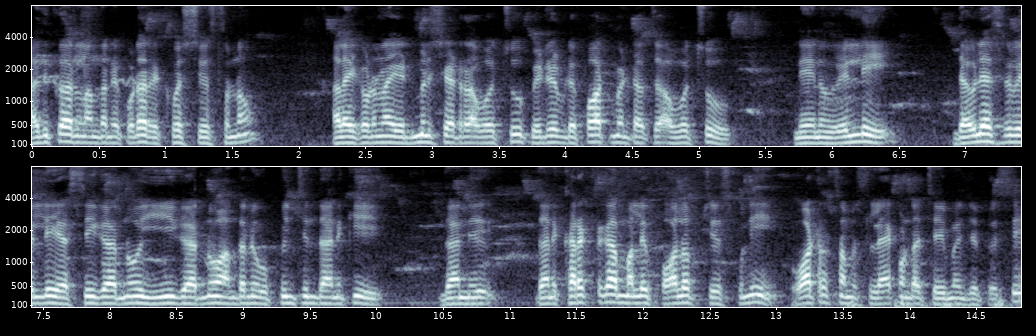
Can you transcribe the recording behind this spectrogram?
అధికారులందరినీ కూడా రిక్వెస్ట్ చేస్తున్నాం. అలా ఇక్కడ ఉన్న అడ్మినిస్ట్రేటర్ అవ్వచ్చు పీడబ్ల్యూ డిపార్ట్మెంట్ అవ్వచ్చు- నేను వెళ్ళి ధవలేశ్వరం వెళ్ళి ఎస్సీ గారును ఈ గారును అందరిని ఒప్పించిన దానికి దాన్ని దాన్ని కరెక్ట్గా మళ్ళీ ఫాలోఅప్ చేసుకుని వాటర్ సమస్య లేకుండా చేయమని చెప్పేసి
